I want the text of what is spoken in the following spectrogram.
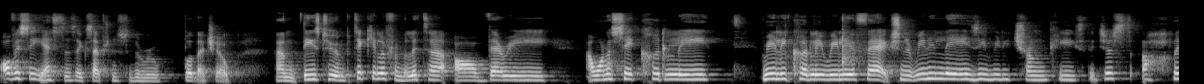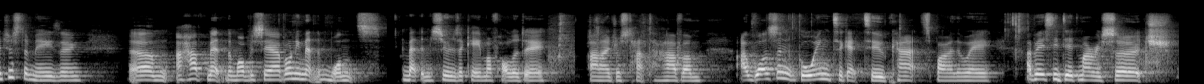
Obviously, yes, there's exceptions to the rule, but they're chill. Um, these two in particular from the litter are very, I want to say cuddly, really cuddly, really affectionate, really lazy, really chunky. So they're just, oh, they're just amazing. Um, I have met them, obviously. I've only met them once. Met them as soon as I came off holiday and I just had to have them. I wasn't going to get two cats, by the way. I basically did my research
